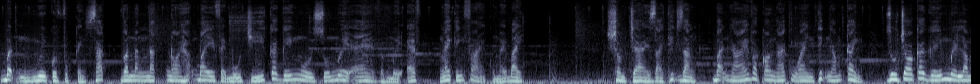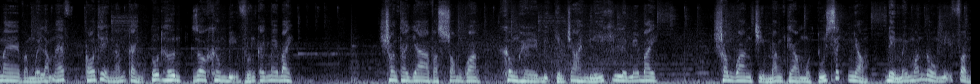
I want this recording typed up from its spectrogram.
bận nguyên quân phục cảnh sát và nặng nặc đòi hãng bay phải bố trí các ghế ngồi số 10E và 10F ngay cánh phải của máy bay. Song trai giải thích rằng bạn gái và con gái của anh thích ngắm cảnh dù cho các ghế 15E và 15F có thể ngắm cảnh tốt hơn do không bị vướng cánh máy bay. Shantaya và Song Wang không hề bị kiểm tra hành lý khi lên máy bay. Song Wang chỉ mang theo một túi sách nhỏ để mấy món đồ mỹ phẩm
